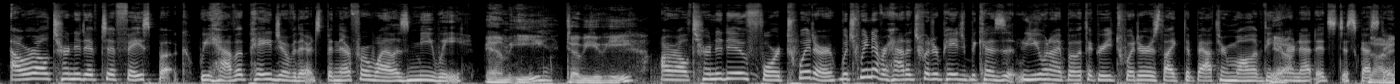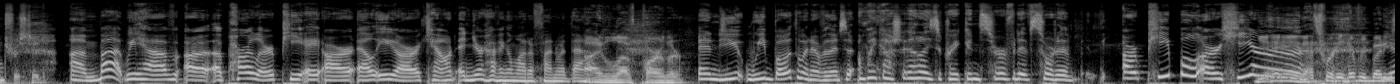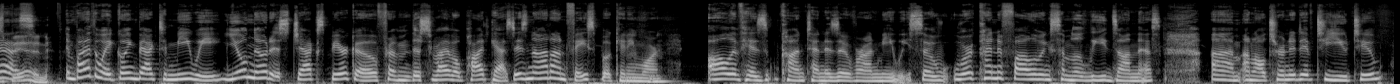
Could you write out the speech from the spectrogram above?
Our alternative to Facebook, we have a page over there. It's been there for a while. Is MeWe. M E W E. Our alternative for Twitter, which we never had a Twitter page because you and I both agreed Twitter is like the bathroom wall of the Yeah. internet. It's disgusting. Not interested. Um, but we have a, a Parler, P A R L E R account, and you're having a lot of fun with that. I love Parler. And you, we both went over there and said, "Oh my gosh, I got all these great conservative sort of. Our people are here. Yay, that's where everybody's Yes. been. And by the way, going back to MeWe, you'll notice Jack Spirko from the Survival Podcast is not on Facebook anymore. Mm-hmm. All of his content is over on MeWe. So we're kind of following some of the leads on this. Um, an alternative to YouTube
